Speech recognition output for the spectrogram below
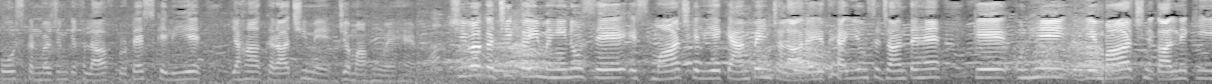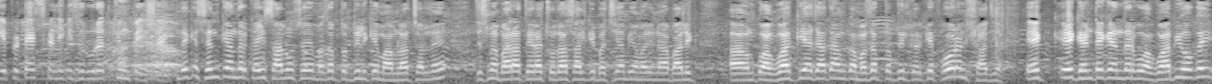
फोर्स कन्वर्जन के ख़िलाफ़ प्रोटेस्ट के लिए यहाँ कराची में जमा हुए हैं। शिवा कच्ची कई महीनों से इस मार्च के लिए कैंपेन चला रहे थे। आइए उनसे जानते हैं कि उन्हें ये मार्च निकालने की, ये प्रोटेस्ट करने की ज़रूरत क्यों पेश आई? देखिए, सिंध के अंदर कई सालों से मज़हब तब्दीली के मामला चल रहे हैं, जिसमें बारह तेरह चौदह साल की बच्चियाँ भी हमारी नाबालिग उनको अगवा किया जाता है। उनका मज़हब तब्दील करके फ़ौरन शादियाँ, एक एक घंटे के अंदर वो अगवा भी हो गई,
